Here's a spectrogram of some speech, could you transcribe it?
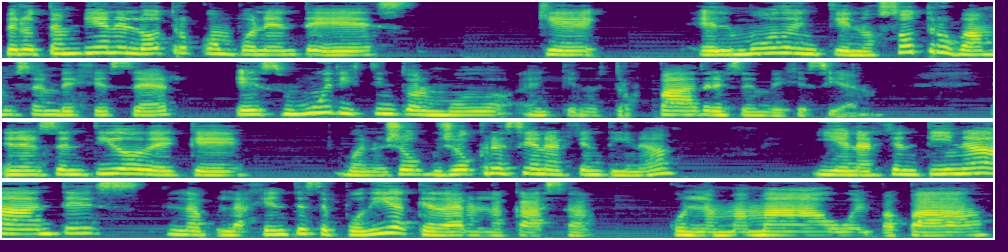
Pero también el otro componente es que el modo en que nosotros vamos a envejecer es muy distinto al modo en que nuestros padres envejecieron. En el sentido de que, bueno, yo, yo crecí en Argentina y en Argentina antes la, la gente se podía quedar en la casa con la mamá o el papá,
